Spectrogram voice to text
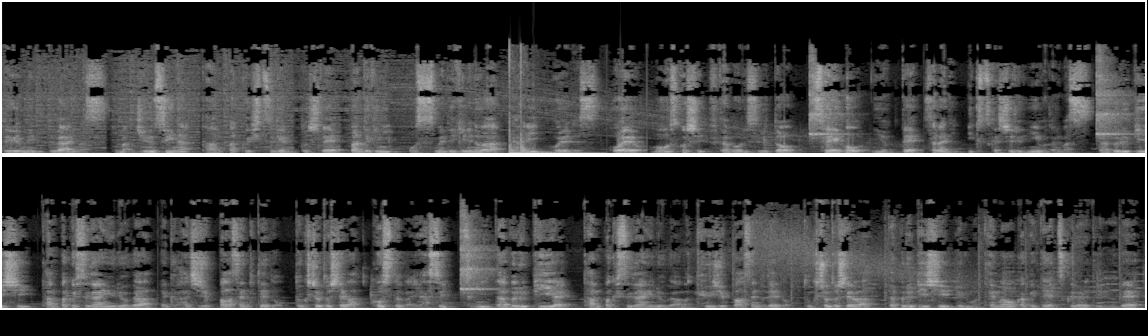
というメリットがあります。でまあ、純粋なタンパク質源として一般的にお勧めできるのは、やはりホエイです。ホエイをもう少し深掘りすると、と製法によってさらにいくつか種類に分かれます。WPC、タンパク質含有量が約80%程度。特徴としてはコストが安い。次に WPI、タンパク質含有量がま90%程度。特徴としては WPC よりも手間をかけて作られているので、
